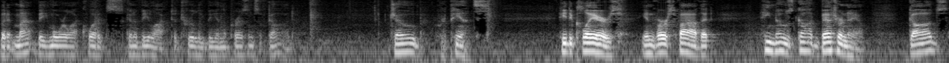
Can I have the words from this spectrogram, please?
but it might be more like what it's going to be like to truly be in the presence of God. Job repents. He declares in verse 5 that he knows God better now. God's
